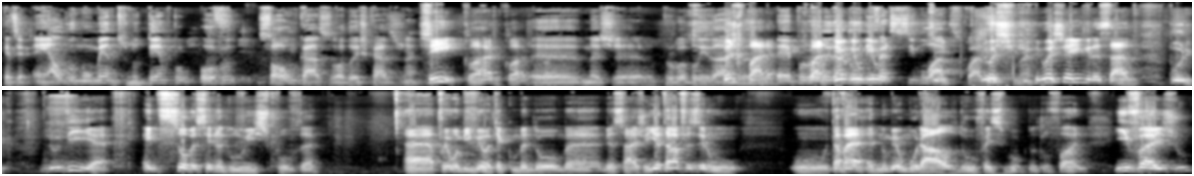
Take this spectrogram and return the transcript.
Quer dizer, em algum momento no tempo houve só um caso ou dois casos, né? Sim, claro, claro. claro. Uh, mas a probabilidade. Mas repara, é a probabilidade repara, eu- do eu- universo eu- simulado, sim, quase. Eu achei, não é? eu achei engraçado, porque no dia em que se soube a cena do Luís Sepúlveda, ah, foi um amigo meu até que me mandou uma mensagem, e eu estava a fazer um, um. Estava no meu mural do Facebook, no telefone, e vejo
